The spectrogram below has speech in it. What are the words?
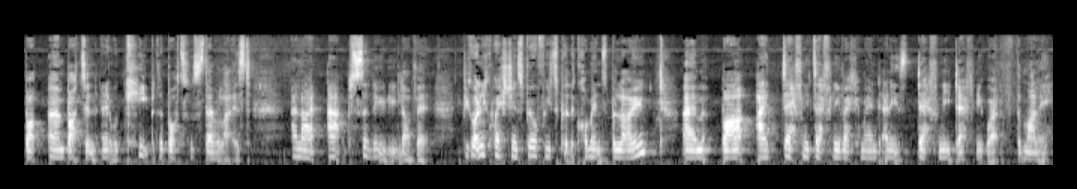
bot, um, button and it will keep the bottle sterilized. And I absolutely love it if you've got any questions feel free to put the comments below um, but I definitely definitely recommend and it's definitely definitely worth the money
